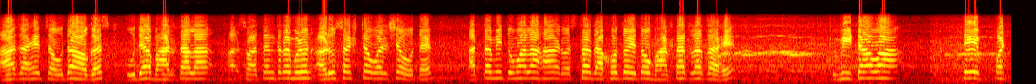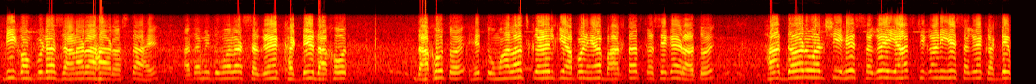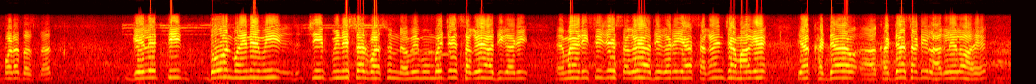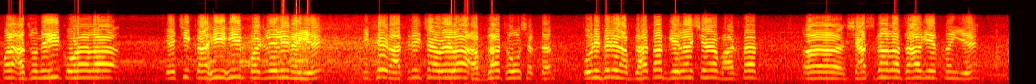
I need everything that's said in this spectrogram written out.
आज आहे चौदा ऑगस्ट. उद्या भारताला स्वातंत्र्य मिळून अडुसष्ट वर्ष होत आहेत. आत्ता मी तुम्हाला हा रस्ता दाखवतोय तो भारतातलाच आहे. विटावा ते पट्टी कॉम्प्युटर्स जाणारा हा रस्ता आहे. आता मी तुम्हाला सगळे खड्डे दाखवत दाखवतोय. हे तुम्हालाच कळेल की आपण ह्या भारतात कसे काय राहतोय. हा दरवर्षी हे सगळे याच ठिकाणी हे सगळे खड्डे पडत असतात. गेले ती दोन महिने मी चीफ मिनिस्टरपासून नवी मुंबईचे सगळे अधिकारी एम आय डी सीचे सगळे अधिकारी या सगळ्यांच्या मागे या खड्ड्या खड्ड्यासाठी लागलेलो आहे. पण अजूनही कोणाला याची काहीही पडलेली नाही आहे इथे रात्रीच्या वेळेला अपघात होऊ शकतात. कोणीतरी अपघातात गेल्याशिवाय भारतात शासनाला जाग येत नाही आहे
